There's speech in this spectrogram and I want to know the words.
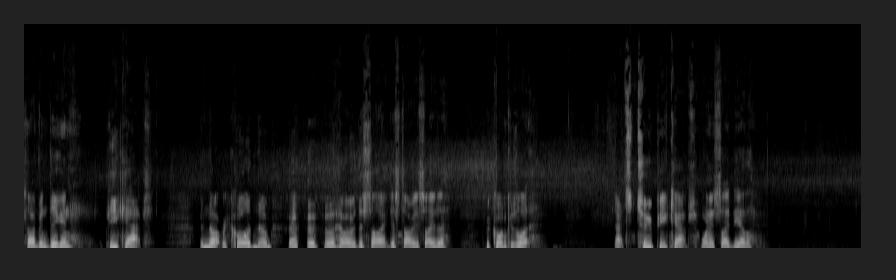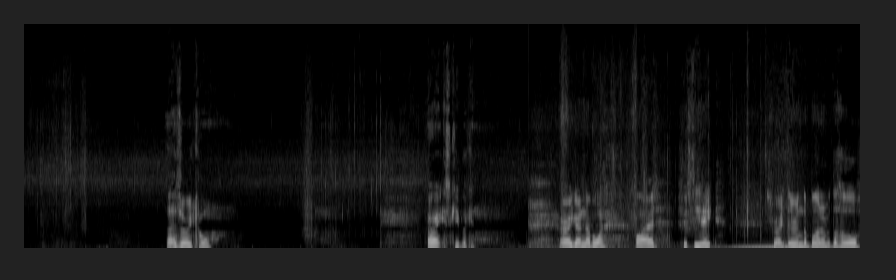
So I've been digging P caps and not recording them. However, this side, this time I decided to record them because look, that's two P caps, one inside the other. That is very cool. All right, let's keep looking. All right, got another one, fired, 58. It's right there in the bottom of the hole.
